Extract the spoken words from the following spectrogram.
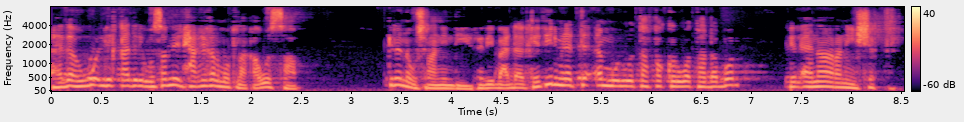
هذا هو اللي قادر يوصلني للحقيقة المطلقة والصعب قال أنا واش راني ندير؟ هذه بعد الكثير من التأمل والتفكر والتدبر. قال أنا راني نشك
